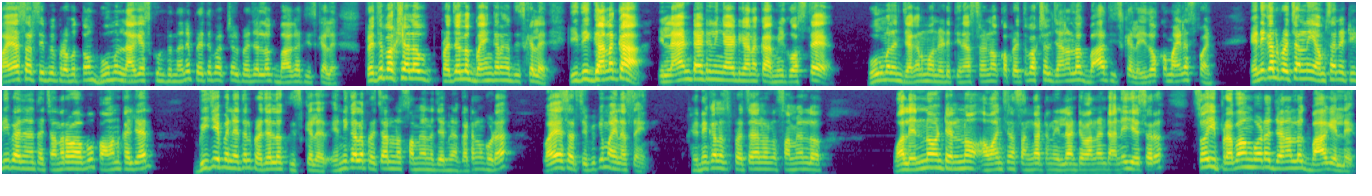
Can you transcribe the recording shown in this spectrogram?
వైఎస్ఆర్సీపీ ప్రభుత్వం భూములు లాగేసుకుంటుందని ప్రతిపక్షాలు ప్రజల్లోకి బాగా తీసుకెళ్ళే ప్రతిపక్షాలు ప్రజల్లోకి భయంకరంగా తీసుకెళ్ళే ఇది గనక ఈ ల్యాండ్ టైటిలింగ్ యాక్ట్ గనక మీకు వస్తే భూములను జగన్మోహన్ రెడ్డి తినేస్తారని ఒక ప్రతిపక్షాలు జనంలోకి బాగా తీసుకెళ్ళే ఇది ఒక మైనస్ పాయింట్ ఎన్నికల ప్రచారం ఈ అంశాన్ని టీడీపీ అధినేత చంద్రబాబు పవన్ కళ్యాణ్ బీజేపీ నేతలు ప్రజల్లోకి తీసుకెళ్ళారు. ఎన్నికల ప్రచారణ సమయంలో జరిగిన ఘటన కూడా వైఎస్ఆర్సీపీకి మైనస్ అయింది ఎన్నికల ప్రచారణ సమయంలో వాళ్ళు ఎన్నో అంటే ఎన్నో అవాంఛన సంఘటనలు ఇలాంటి వాళ్ళంటే అన్నీ చేశారు. సో ఈ ప్రభావం కూడా జనాల్లోకి బాగా వెళ్ళాయి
